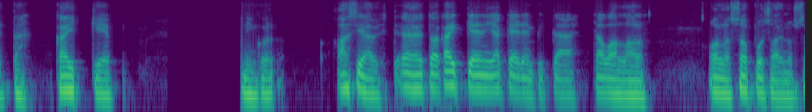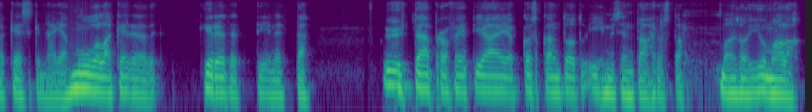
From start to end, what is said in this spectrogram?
että kaikkien, niin kuin asiayhte- kaikkien jakeiden pitää tavallaan olla sopusoinnussa keskenään. Ja muualla kirjoitettiin, että yhtään profetiaa ei ole koskaan tuotu ihmisen tahdosta, vaan se on Jumala,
